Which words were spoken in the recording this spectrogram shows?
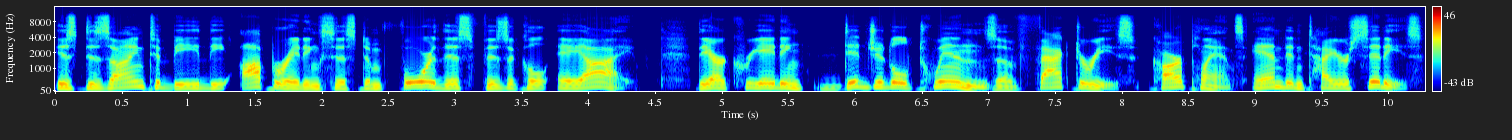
is designed to be the operating system for this physical AI. They are creating digital twins of factories, car plants, and entire cities.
